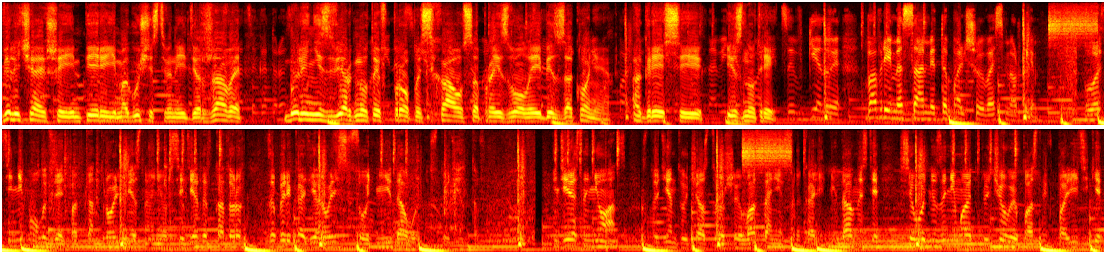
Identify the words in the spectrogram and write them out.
величайшие империи и могущественные державы были низвергнуты в пропасть хаоса, произвола и беззакония, агрессии изнутри. В Генуе во время саммита Большой Восьмерки. Власти не могут взять под контроль местные университеты, в которых забаррикадировались сотни недовольных студентов. Интересный нюанс. Студенты, участвовавшие в восстании 40-летней давности, сегодня занимают ключевые посты в политике,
